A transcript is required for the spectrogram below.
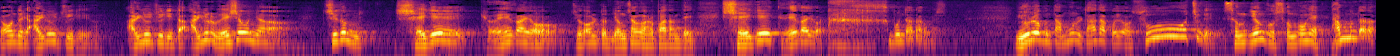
오늘이 안류주일이에요. 안류주일이다. 안류를 왜 세웠냐? 지금 세계 교회가요. 제가 오늘도 영상을 하나 받았는데 세계 교회가요. 다 문 닫아고 있어요. 유럽은 다 문을 닫았고요. 수천 개 성, 영국 성공에 다 문 닫아.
